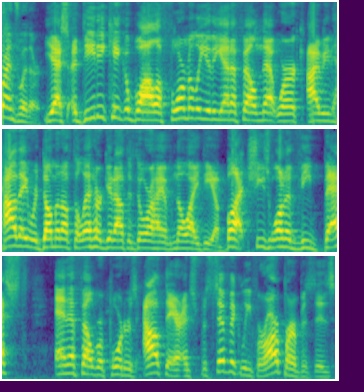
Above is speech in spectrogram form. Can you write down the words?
friends with her. Yes, Aditi Kinkhabwala, formerly of the NFL Network. I mean, how they were dumb enough to let her get out the door, I have no idea. But she's one of the best NFL reporters out there, and specifically for our purposes,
